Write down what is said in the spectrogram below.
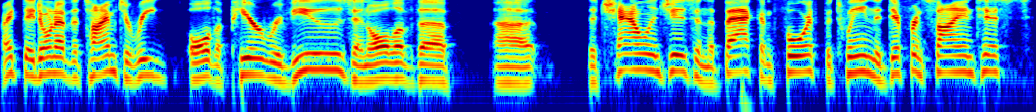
Right? They don't have the time to read all the peer reviews and all of the uh, the challenges and the back and forth between the different scientists.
